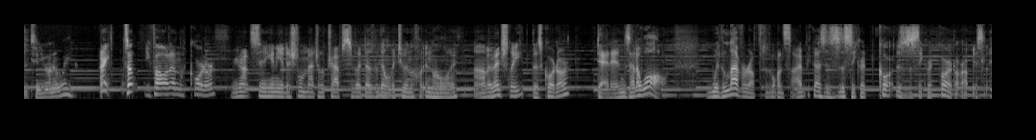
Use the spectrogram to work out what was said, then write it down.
Continue on our way. All right, so you follow down the corridor. You're not seeing any additional magical traps. Like it does with the only two in the in the hallway. Um, eventually, this corridor dead ends at a wall with a lever up to one side because this is a secret. Cor- this is a secret corridor, obviously.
